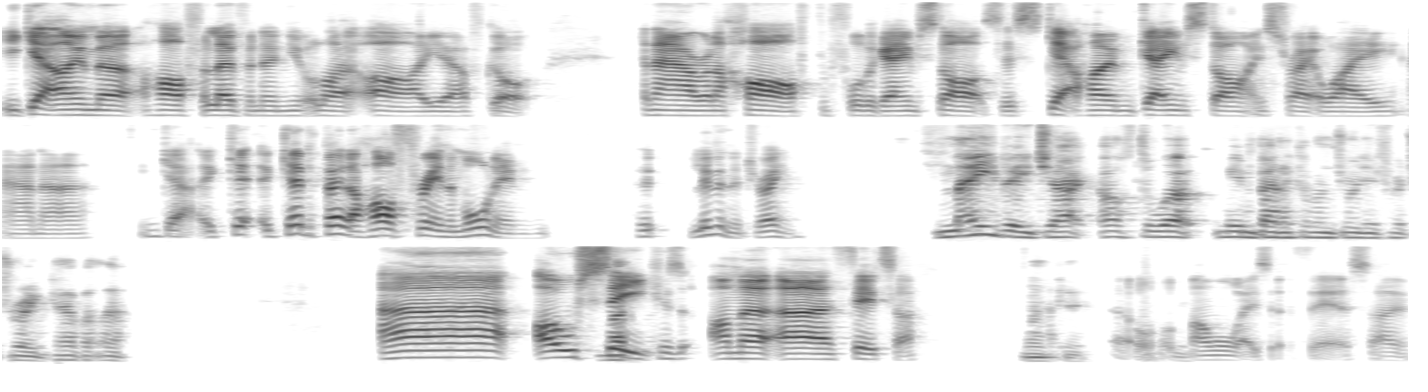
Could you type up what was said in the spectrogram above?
you get home at half eleven and you're like, oh yeah, I've got an hour and a half before the game starts. Just get home, game starting straight away, and uh, get get get to bed at half three in the morning, living the dream. Maybe Jack, after work, me and Ben are coming and join you for a drink. How about that? Uh, I'll see because I'm at uh, theatre. Okay. I'm always at the theatre, so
